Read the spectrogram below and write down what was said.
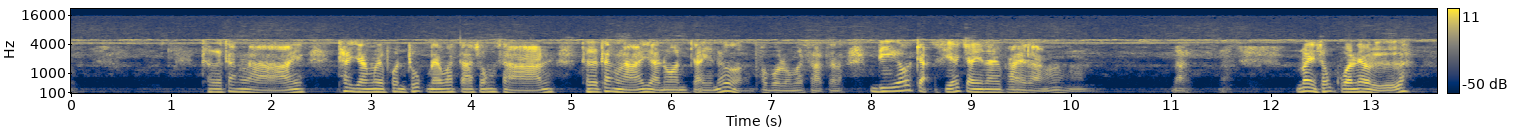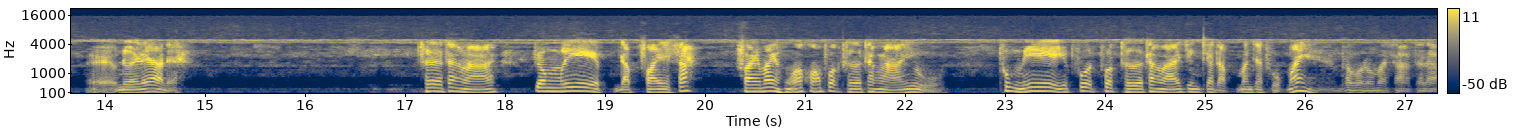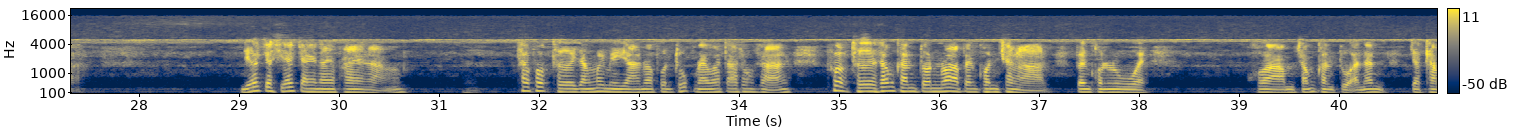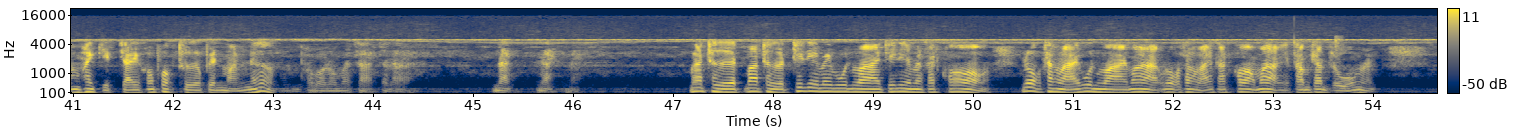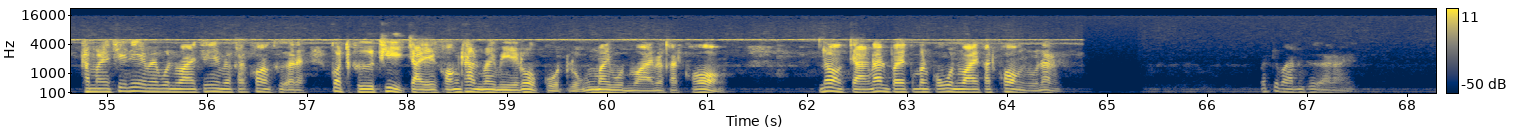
เธอทั้งหลาย ถ้ายังไม่พ้นทุกข์ในวัฏสงสาร เธอทั้งหลายอย่านอนใจเนอะพระบรมศาสดาเดี๋ยวจะเสียใจในภายหลัง นะไม่สมควรแล้วหรือเหนื่อยแล้วเนี่ย เธอทั้งหลาย จงรีบดับไฟซะไฟไหม้หัวของพวกเธอทั้งหลายอยู่พรุ่งนี้พวกพวกเธอทั้งหลาย จึงจะดับมันจะถูกไหมพระบรมศาสดาเดี๋ยวจะเสียใจในภายหลัง ถ้าพวกเธอยังไม่มีญาณมาพ้นทุกข์ในวัฏสงสาร พวกเธอสำคัญตนว่าเป็นคนฉลาด เป็นคนรวย ความสำคัญตัวนั้น จะทำให้จิตใจของพวกเธอเป็นหมันเนื้อพระบรมศาสดานั่นนั่นนั่นมาเถิดมาเถิดที่นี่ไม่วุ่นวายที่นี่ไม่คัดข้องโลกทั้งหลายวุ่นวายมาก โลกทั้งหลายคัดข้องมากทำชั้นสูงทำไมที่นี่ไม่วุ่นวายที่นี่ไม่คัดข้องคืออะไร ก็คือที่ใจของท่านไม่มีโรคโกรธหลงไม่วุ่นวายไม่คัดข้อง นอกจากนั่นไปมันก็วุ่นวายคัดข้องอยู่นั่นปัจจุบันคืออะไร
